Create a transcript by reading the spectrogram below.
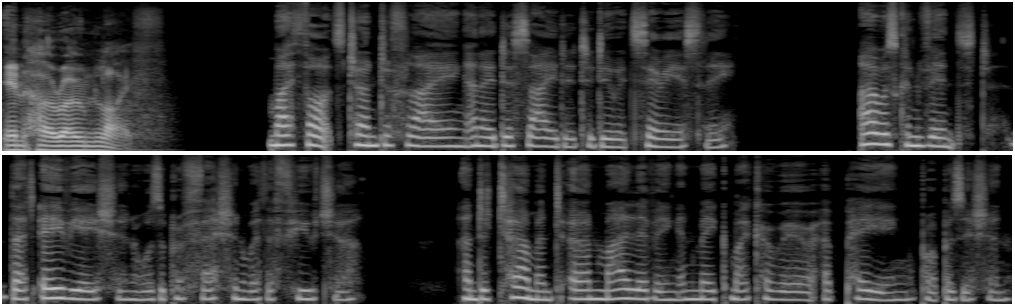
in her own life. My thoughts turned to flying, and I decided to do it seriously. I was convinced that aviation was a profession with a future, and determined to earn my living and make my career a paying proposition.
